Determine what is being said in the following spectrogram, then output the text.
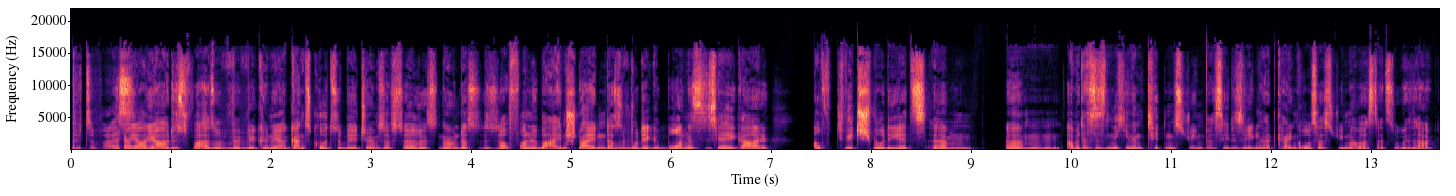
Bitte was? Ja, ja, ja, das war, also wir, wir können ja ganz kurz über die Terms of Service, ne? Und das ist auch voll übereinschneidend. Also, wo der geboren ist, ist ja egal. Auf Twitch wurde jetzt, ähm, ähm, aber das ist nicht in einem Tittenstream passiert, deswegen hat kein großer Streamer was dazu gesagt.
